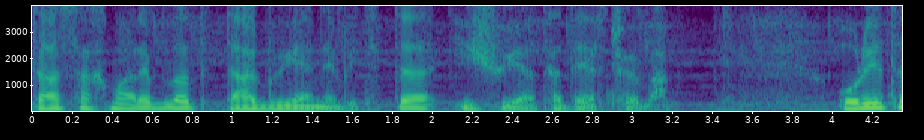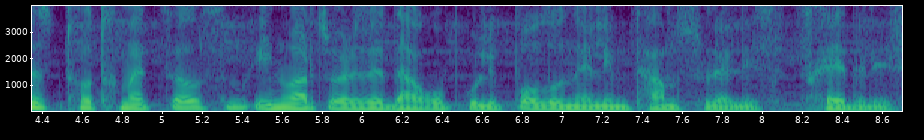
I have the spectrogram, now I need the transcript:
დასახმარებლად დაგვიანებით და იშვიათად ერთვება. 2014 წელს მყინვარწვერზე დაღუპული პოლონელი მთამსვლელის ცხედრის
